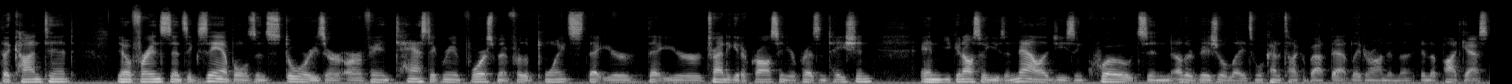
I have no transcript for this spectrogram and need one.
the content. You know, for instance, examples and stories are, are a fantastic reinforcement for the points that you're that you're trying to get across in your presentation. And you can also use analogies and quotes and other visual aids. We'll kind of talk about that later on in the in the podcast.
